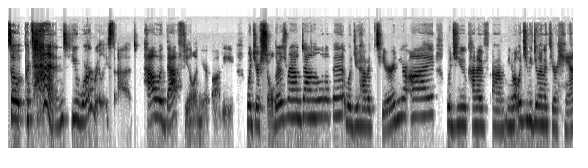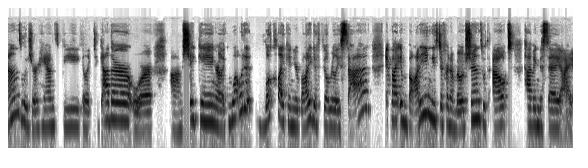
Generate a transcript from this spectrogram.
so pretend you were really sad. How would that feel in your body? Would your shoulders round down a little bit? Would you have a tear in your eye? Would you kind of, um, you know, what would you be doing with your hands? Would your hands be like together or um, shaking or like what would it look like in your body to feel really sad? And by embodying these different emotions without having to say, I,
